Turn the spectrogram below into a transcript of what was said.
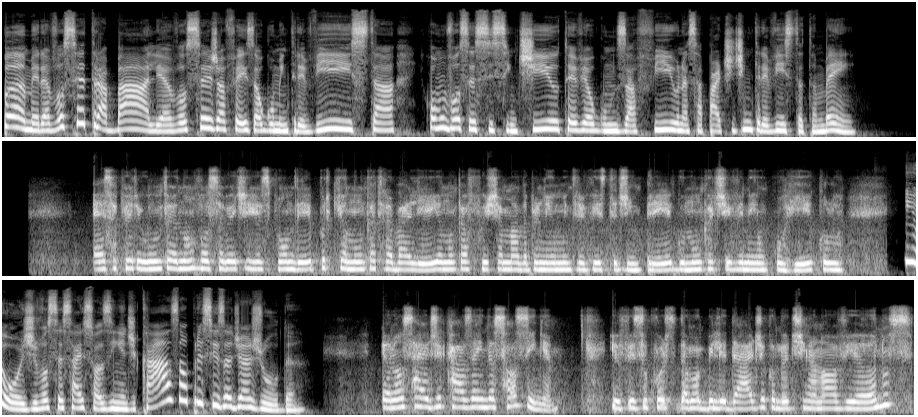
Pâmera, você trabalha? Você já fez alguma entrevista? Como você se sentiu? Teve algum desafio nessa parte de entrevista também? Essa pergunta eu não vou saber te responder porque eu nunca trabalhei, eu nunca fui chamada para nenhuma entrevista de emprego, nunca tive nenhum currículo. E hoje, você sai sozinha de casa ou precisa de ajuda? Eu não saio de casa ainda sozinha. Eu fiz o curso da mobilidade quando eu tinha 9 anos.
